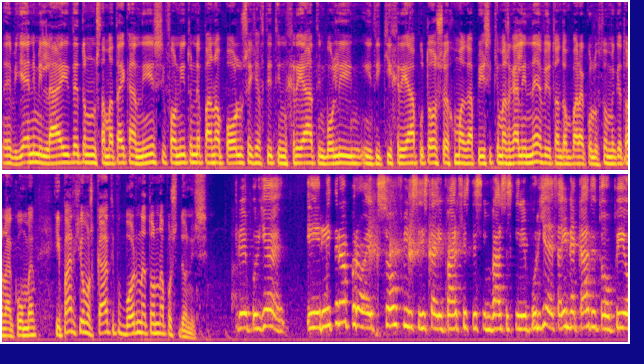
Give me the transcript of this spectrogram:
ε, βγαίνει, μιλάει, δεν τον σταματάει κανείς. Η φωνή του είναι πάνω από όλους. Έχει αυτή την χρειά, την πολύ ειδική χρειά που τόσο έχουμε αγαπήσει και μας γαλινεύει όταν τον παρακολουθούμε και τον ακούμε. Υπάρχει όμως κάτι που μπορεί να τον αποσυντονίσει. Κύριε Υπουργέ, η ρήτρα προεξόφλησης θα υπάρχει στις συμβάσεις, κύριε Υπουργέ. Θα είναι κάτι το οποίο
